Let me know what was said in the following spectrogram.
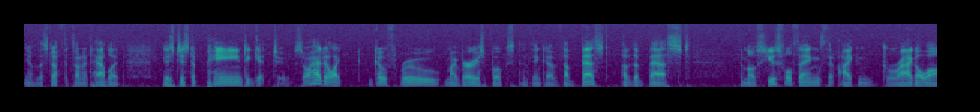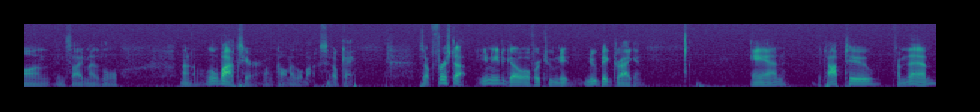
you know, the stuff that's on a tablet is just a pain to get to. So I had to like go through my various books and think of the best of the best, the most useful things that I can drag along inside my little I don't know, a little box here. I'm calling my little box. Okay. So first up, you need to go over to New, New Big Dragon. And the top two from them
